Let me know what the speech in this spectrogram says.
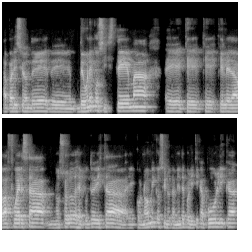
aparición de, de, un ecosistema eh, que, que, le daba fuerza, no solo desde el punto de vista económico, sino también de política pública,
